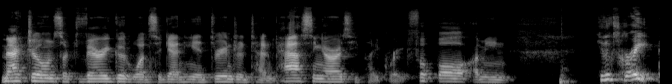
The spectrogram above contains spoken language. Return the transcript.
Mac Jones looked very good once again. He had 310 passing yards. He played great football. I mean, he looks great.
